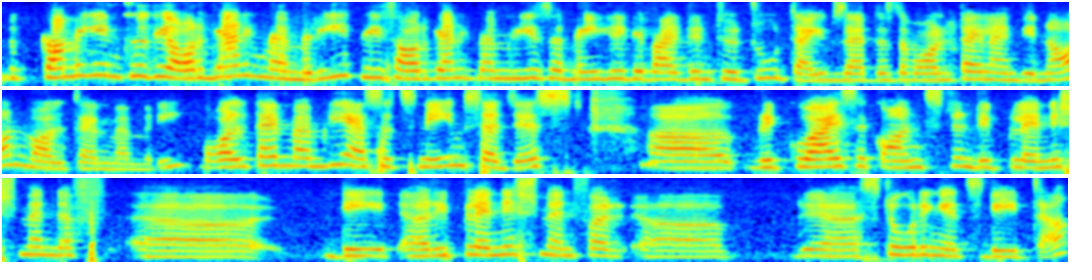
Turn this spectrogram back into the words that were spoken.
But coming into the organic memory, these organic memories are mainly divided into two types, that is the volatile and the non-volatile memory. Volatile memory, as its name suggests, uh, requires a constant replenishment of uh, data, uh, replenishment for uh, storing its data.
